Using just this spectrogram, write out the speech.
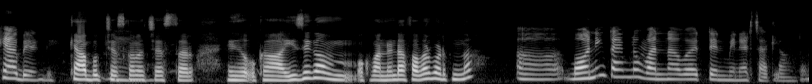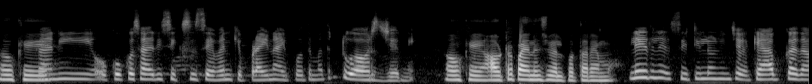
క్యాబే అండి. క్యాబ్ బుక్ చేసుకొని. వచ్చేస్తారు. ఒక ఈజీగా ఒక వన్ అండ్ హాఫ్ అవర్ పడుతుందా? మార్నింగ్ టైంలో వన్ అవర్ టెన్ మినిట్స్ అట్లా ఉంటుంది. కానీ ఒక్కొక్కసారి సిక్స్ సెవెన్కి ఎప్పుడైనా అయిపోతే మాత్రం two hours journey okay outer పై నుంచి వెళ్ళిపోతారేమో. లేదు లేదు సిటీలో నుంచి క్యాబ్ కదా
